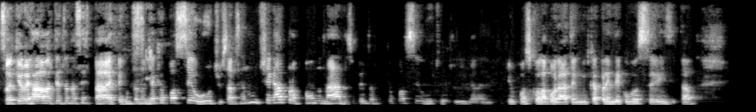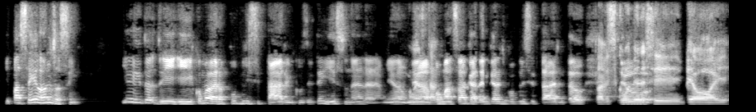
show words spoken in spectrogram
só que eu errava tentando acertar e perguntando Sim. onde é que eu posso ser útil, sabe, você não chegava propondo nada, você perguntava o que eu posso ser útil aqui, galera, eu posso colaborar, tenho muito que aprender com vocês e tal, e passei anos assim, E, e, e, como eu era publicitário, inclusive tem isso, né? A minha, minha tá... formação acadêmica era de publicidade, então... Estava escondendo eu... esse BO aí.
